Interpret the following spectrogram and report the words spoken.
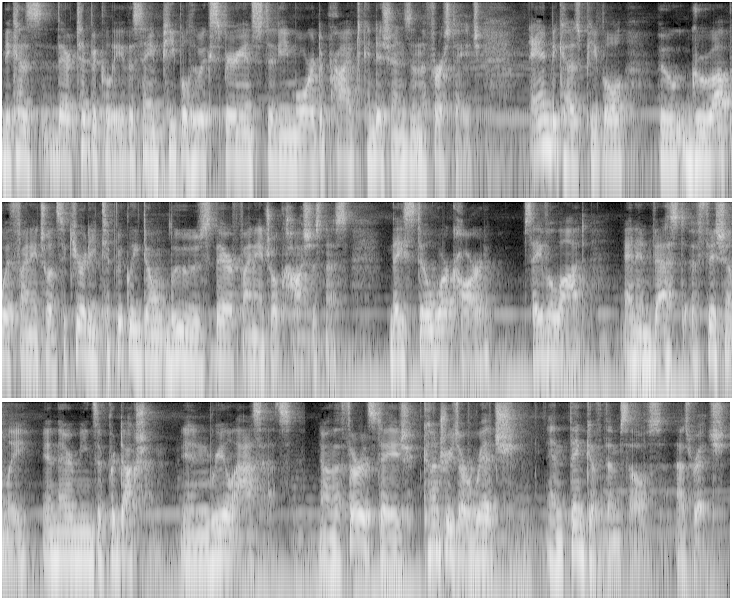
because they're typically the same people who experienced the more deprived conditions in the first stage. And because people who grew up with financial insecurity typically don't lose their financial cautiousness. They still work hard, save a lot, and invest efficiently in their means of production, in real assets. Now, in the third stage, countries are rich and think of themselves as rich.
